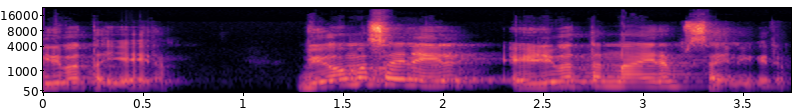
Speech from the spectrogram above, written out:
ഇരുപത്തി അയ്യായിരം വ്യോമസേനയിൽ എഴുപത്തെണ്ണായിരം സൈനികരും.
